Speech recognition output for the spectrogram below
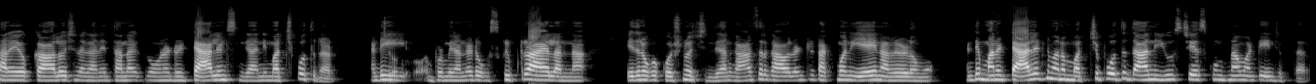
తన యొక్క ఆలోచన కానీ తనకు ఉన్నటువంటి టాలెంట్స్ కానీ మర్చిపోతున్నాడు అంటే ఇప్పుడు మీరు అన్నట్టు ఒక స్క్రిప్ట్ రాయాలన్నా ఏదైనా ఒక క్వశ్చన్ వచ్చింది దానికి ఆన్సర్ కావాలంటే టక్మని ఏ అని అడగడము. అంటే మన టాలెంట్ని మనం మర్చిపోతూ దాన్ని యూస్ చేసుకుంటున్నాం అంటే ఏం చెప్తారు?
